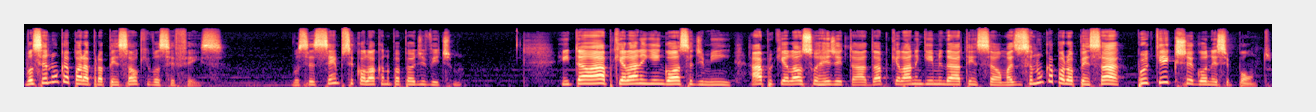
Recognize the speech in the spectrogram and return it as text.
você nunca para para pensar o que você fez. Você sempre se coloca no papel de vítima. Então, ah, porque lá ninguém gosta de mim. Ah, porque lá eu sou rejeitado. Ah, porque lá ninguém me dá atenção. Mas você nunca parou para pensar por que, que chegou nesse ponto?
